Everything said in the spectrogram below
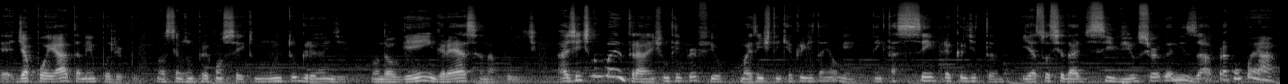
é, de apoiar também o poder público. Nós temos um preconceito muito grande quando alguém ingressa na política. A gente não vai entrar, a gente não tem perfil, mas a gente tem que acreditar em alguém, tem que estar tá sempre acreditando. E a sociedade civil se organizar para acompanhar,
